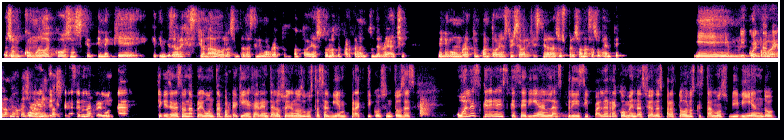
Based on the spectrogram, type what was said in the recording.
es un cúmulo de cosas que tiene que, que tiene que ser gestionado. Las empresas tienen un reto en cuanto a esto, los departamentos de RH tienen un reto en cuanto a esto y saber gestionar a sus personas, a su gente. Y, y cuéntame, las mejores herramientas. Te quisiera hacer una pregunta, te quisiera hacer una pregunta porque aquí en Gerente de los Sueños nos gusta ser bien prácticos. Entonces, ¿cuáles crees que serían las principales recomendaciones para todos los que estamos viviendo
